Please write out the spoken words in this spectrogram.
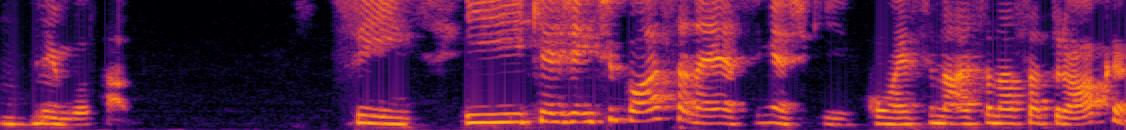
uhum. tenho gostado. Sim, e que a gente possa, né, assim, acho que com esse, essa nossa troca,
